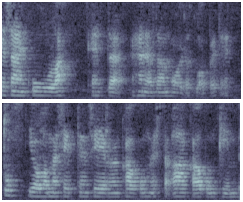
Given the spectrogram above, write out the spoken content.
ja sain kuulla, että häneltä on hoidot lopetettu, jolloin mä sitten siirryin kaupungista A kaupunkiin B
